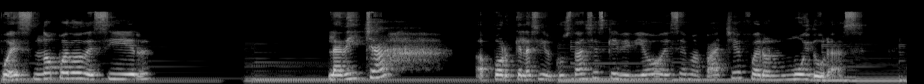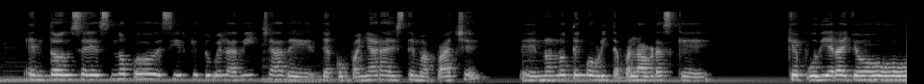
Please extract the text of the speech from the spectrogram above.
pues no puedo decir la dicha, porque las circunstancias que vivió ese mapache fueron muy duras. Entonces, no puedo decir que tuve la dicha de, acompañar a este mapache. Eh, no, no tengo ahorita palabras que, que pudiera yo,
